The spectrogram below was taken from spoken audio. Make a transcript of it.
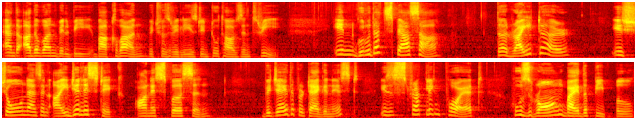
and the other one will be Baghban which was released in 2003. In Gurudutt's Pyasa, the writer is shown as an idealistic honest person. Vijay the protagonist is a struggling poet who is wronged by the people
